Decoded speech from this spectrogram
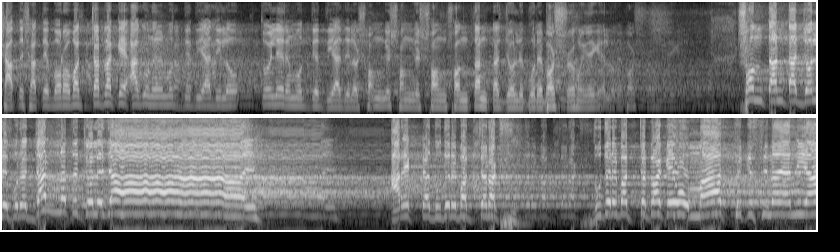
সাথে সাথে বড় বাচ্চাটাকে আগুনের মধ্যে দিয়া দিল, তৈলের মধ্যে দিয়া দিল, সঙ্গে সঙ্গে সন্তানটা জ্বলে পড়ে ভস্য হয়ে গেল। সন্তানটা জ্বলে পড়ে জান্নাতে চলে যায়। আরেকটা দুধের বাচ্চা রাখছে। দুধের বাচ্চাটাকেও মাঠ থেকে সিনায়া নিয়া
